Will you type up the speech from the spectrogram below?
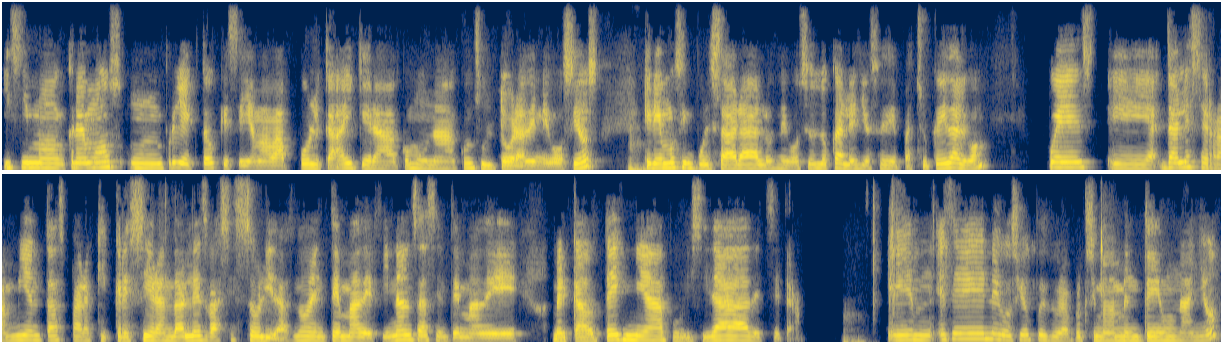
hicimos, creamos un proyecto que se llamaba Polka y que era como una consultora de negocios. Queríamos impulsar a los negocios locales, yo soy de Pachuca Hidalgo, pues eh, darles herramientas para que crecieran, darles bases sólidas, ¿no? En tema de finanzas, en tema de mercadotecnia, publicidad, etc. Em, ese negocio pues dura aproximadamente un año.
